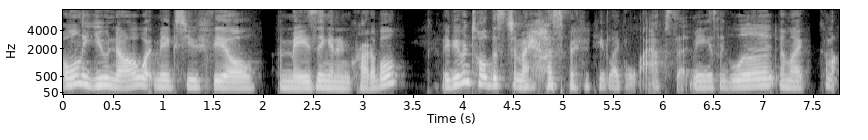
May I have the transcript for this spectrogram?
Only you know what makes you feel amazing and incredible. I've even told this to my husband and he like laughs at me. He's like, what? I'm like, come on.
